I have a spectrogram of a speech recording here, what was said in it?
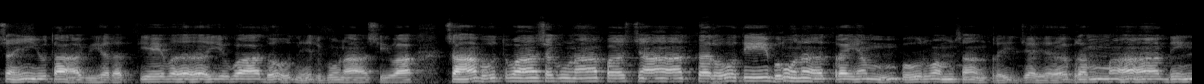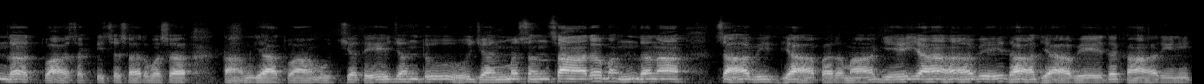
संयुता विहरत्येव युगादो निर्गुणा शिवा। सा भूत्वा सगुणा पश्चात् करो करोति भुवनत्रयं। पूर्वं संसृज्य ब्रह्मादीन् दत्त्वा शक्तिश्च सर्वश। तां ज्ञात्वामुच्यते जन्तु जन्मसंसारबन्धना सा विद्या परमा ज्ञेया वेदाद्या वेदकारिणी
